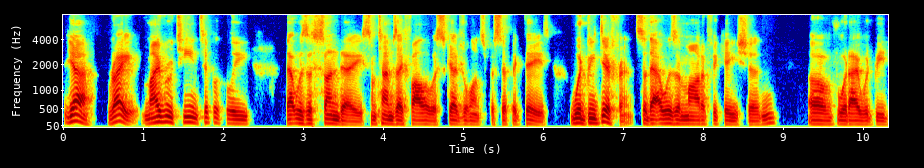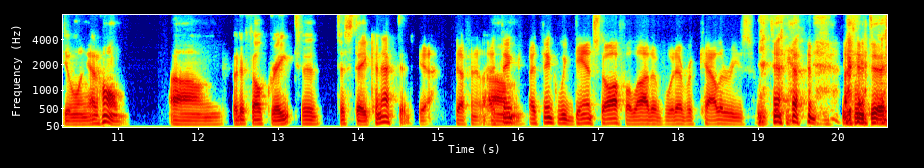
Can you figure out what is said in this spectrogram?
yeah right my routine typically that was a sunday sometimes i follow a schedule on specific days would be different so that was a modification of what i would be doing at home um, but it felt great to to stay connected yeah definitely. I think um, I think we danced off a lot of whatever calories we took. we did.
